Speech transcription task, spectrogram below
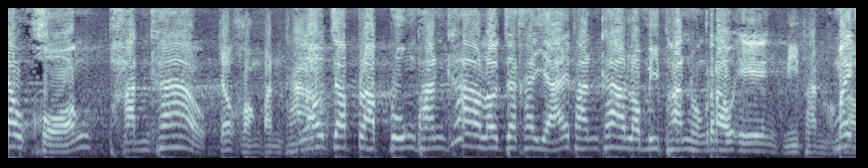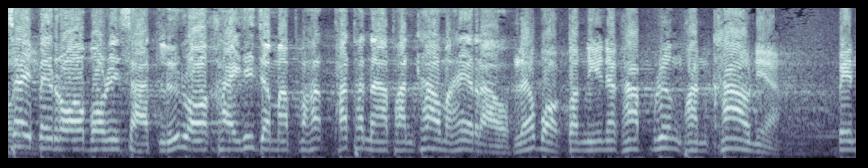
เจ้าของพันธุ์ข้าว เจ้าของพันธุ์ข้าวเราจะปรับปรุงพันธุ์ข้าว เราจะขยายพันธุ์ข้าวเรามีพันธุ์ของเราเองมีพันธุ์ของเราไม่ใช่เองไปรอบริษัท หรือรอใครที่จะมาพัพัฒนาพันธุ์ข้าวมาให้เรา แล้วบอกตอนนี้นะครับ เรื่องพันธุ์ข้าวเนี่ยเป็น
